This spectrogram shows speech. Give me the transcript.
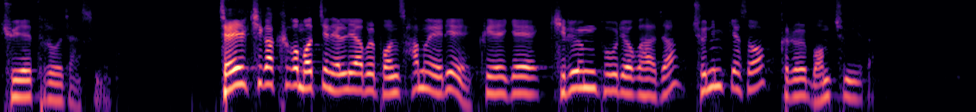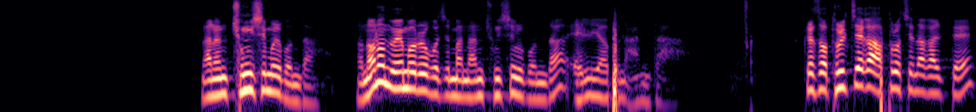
귀에 들어오지 않습니다. 제일 키가 크고 멋진 엘리압을 본 사무엘이 그에게 기름 부으려고 하자 주님께서 그를 멈춥니다. 나는 중심을 본다. 너는 외모를 보지만 난 중심을 본다. 엘리압은 아니다. 그래서 둘째가 앞으로 지나갈 때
